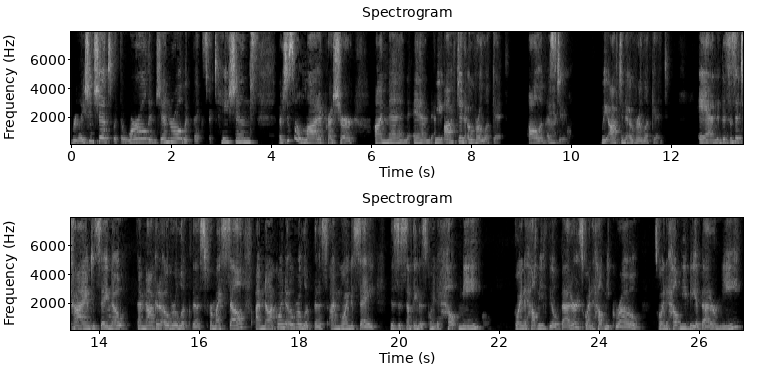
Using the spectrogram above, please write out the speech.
relationships, with the world in general, with the expectations. There's just a lot of pressure on men, and we often overlook it. All of us mm. do. We often overlook it. And this is a time to say, no, I'm not going to overlook this. For myself, I'm not going to overlook this. I'm going to say, this is something that's going to help me, going to help me feel better. It's going to help me grow. It's going to help me be a better me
